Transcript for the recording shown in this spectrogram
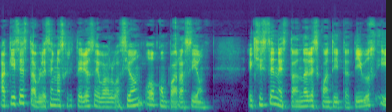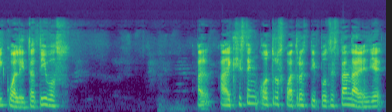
Aquí se establecen los criterios de evaluación o comparación. Existen estándares cuantitativos y cualitativos. Existen otros cuatro tipos de estándares,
